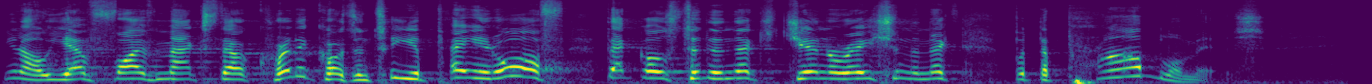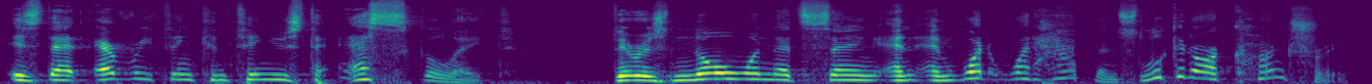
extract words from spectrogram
You know, you have five maxed out credit cards until you pay it off. That goes to the next generation, the next. But the problem is, is that everything continues to escalate. There is no one that's saying, and, and what, what happens? Look at our country.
